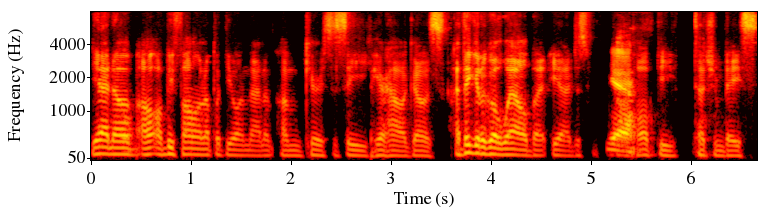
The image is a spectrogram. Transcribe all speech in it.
yeah. No, I'll, I'll be following up with you on that. I'm, I'm curious to see hear how it goes. I think it'll go well, but yeah, just Yeah. I'll, I'll be touching base.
